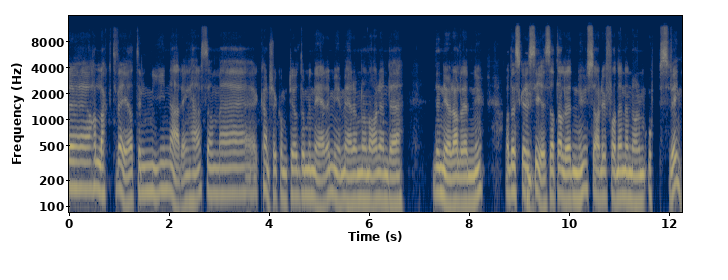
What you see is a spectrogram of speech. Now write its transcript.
eh, har lagt veier til ny næring her som eh, kanskje kommer til å dominere mye mer om noen år enn det den gjør allerede nå. Og det skal jo Mm. sies at allerede nå så har de fått en enorm oppsving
